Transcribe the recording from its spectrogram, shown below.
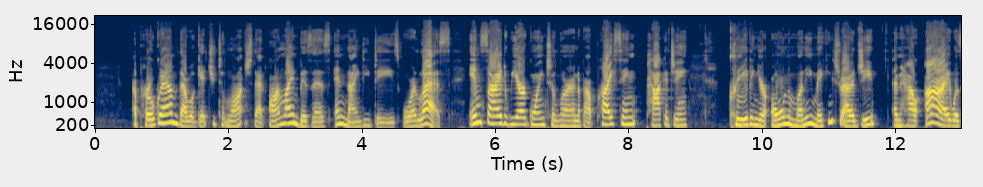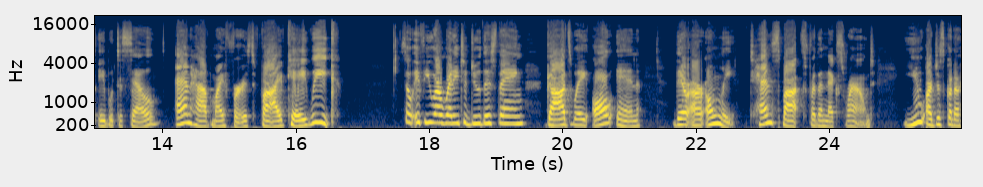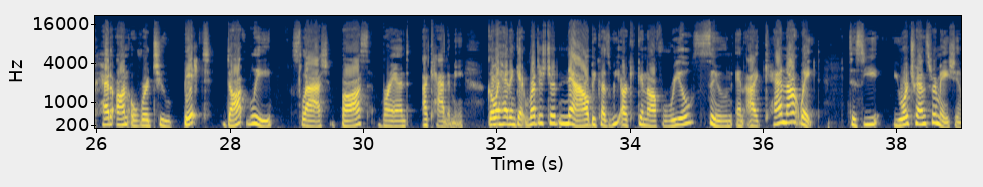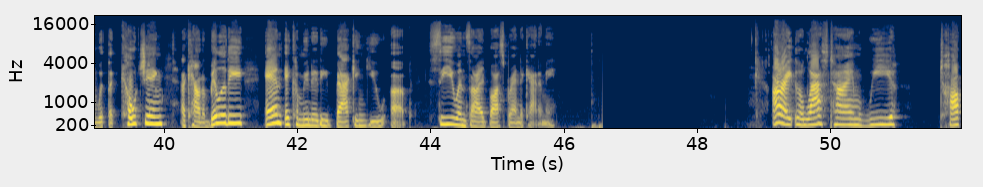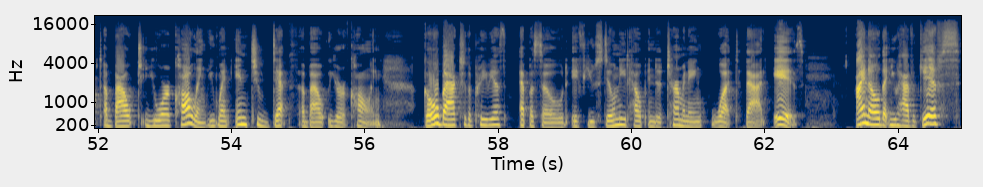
a program that will get you to launch that online business in 90 days or less. Inside, we are going to learn about pricing, packaging, creating your own money making strategy, and how I was able to sell and have my first 5K week. So if you are ready to do this thing God's way all in, there are only 10 spots for the next round. You are just going to head on over to bit.ly slash boss brand academy. Go ahead and get registered now because we are kicking off real soon and I cannot wait to see your transformation with the coaching, accountability, and a community backing you up. See you inside Boss Brand Academy. All right, the last time we talked about your calling, we went into depth about your calling. Go back to the previous episode if you still need help in determining what that is. I know that you have gifts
